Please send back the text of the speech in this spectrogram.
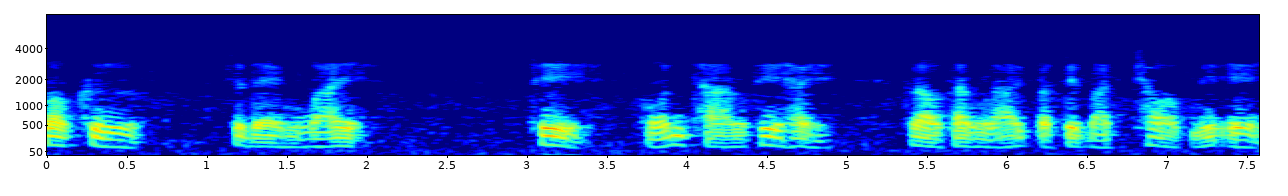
ก็คือแสดงไว้ที่หนทางที่ให้เราทั้งหลายปฏิบัติชอบนี้เอง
